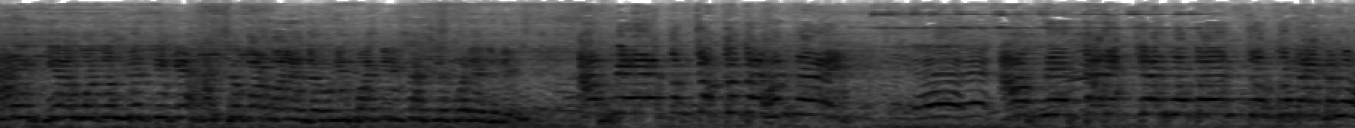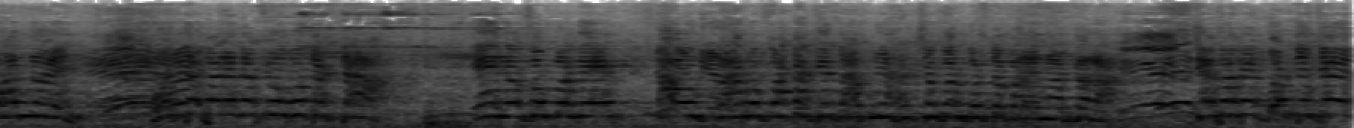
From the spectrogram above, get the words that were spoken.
তারেক জিয়ার মতন ব্যক্তিকে হাস্যকর বলে দেবেন উনি পঁয়ত্রিশ আসলে বলে দেবেন আপনি এরকম যোগ্যতা হন নাই। আপনি তারেক জিয়ার মতন যোগ্যতা এখনও হন নাই? হতে পারেন আপনি উপদেষ্টা। এইরকম ভাবে কারও কথাকে আপনি হাস্যকর করতে পারেন আপনারা। যেভাবে করতেছেন,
